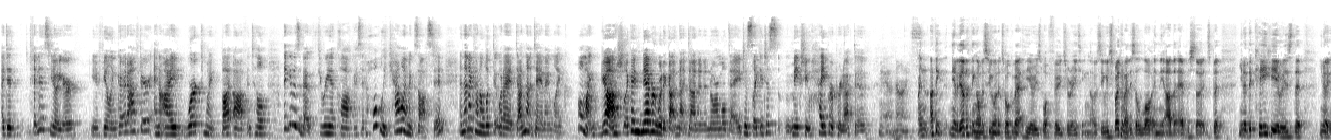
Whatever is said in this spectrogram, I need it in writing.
I did fitness. You know, you're you're feeling good after, and I worked my butt off until think it was about three o'clock. I said, "Holy cow, I'm exhausted." And then I mm. kind of looked at what I had done that day, and I'm like, "Oh my gosh!" Like I never would have gotten that done in a normal day. Just like it just makes you hyper productive. Yeah, nice. And I think you know the other thing, obviously, we want to talk about here is what foods you're eating. Obviously, we've spoken about this a lot in the other episodes, but you know the key here is that you know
